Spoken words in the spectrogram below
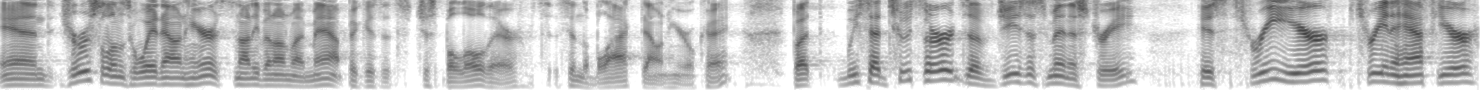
And Jerusalem's way down here. It's not even on my map because it's just below there. It's, it's in the black down here, okay? But we said two thirds of Jesus' ministry, his three year, three and a half year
